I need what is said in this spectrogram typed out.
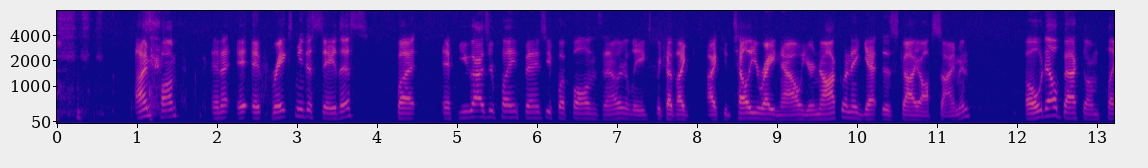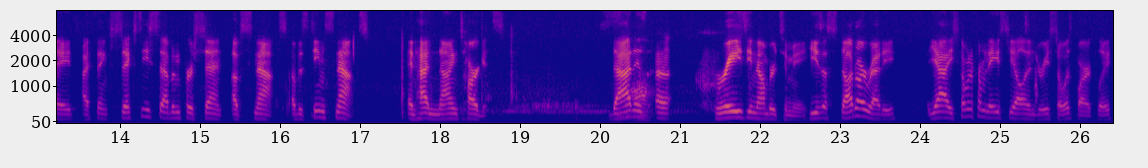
I'm pumped, and it, it, breaks me to say this, but if you guys are playing fantasy football in other leagues, because I I can tell you right now, you're not going to get this guy off Simon. Odell Beckham played, I think, 67% of snaps of his team snaps, and had nine targets. That is Wow. a crazy number to me. He's a stud already. Yeah, he's coming from an ACL injury, so is Barkley.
